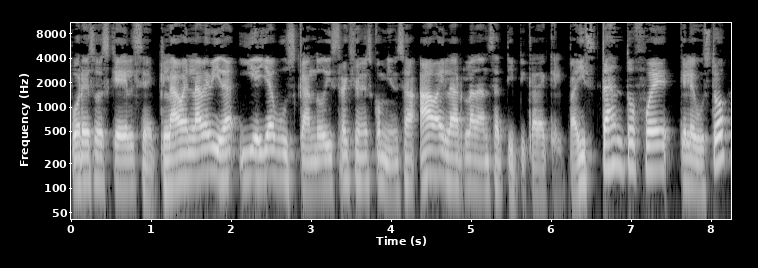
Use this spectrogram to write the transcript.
Por eso es que él se clava en la bebida y ella buscando distracciones comienza a bailar la danza típica de aquel país. Tanto fue que le gustó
